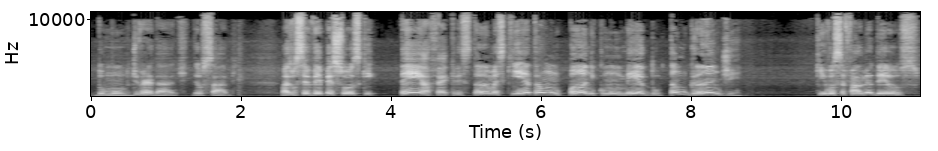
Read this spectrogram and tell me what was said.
do mundo, de verdade, Deus sabe. Mas você vê pessoas que têm a fé cristã, mas que entram num pânico, num medo tão grande que você fala, meu Deus,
